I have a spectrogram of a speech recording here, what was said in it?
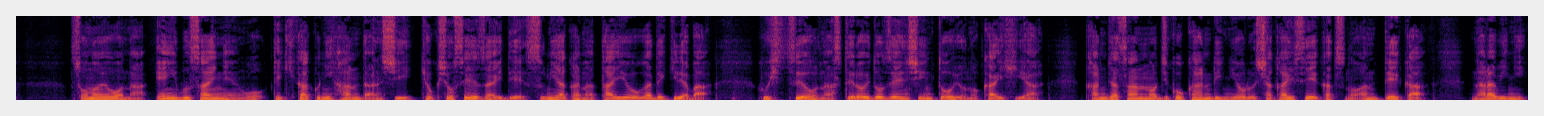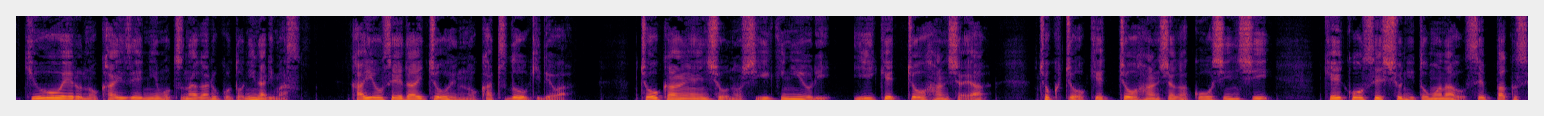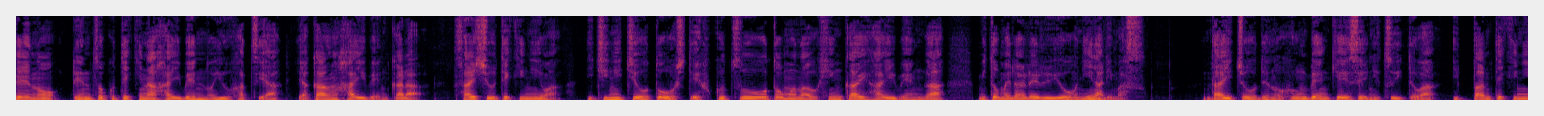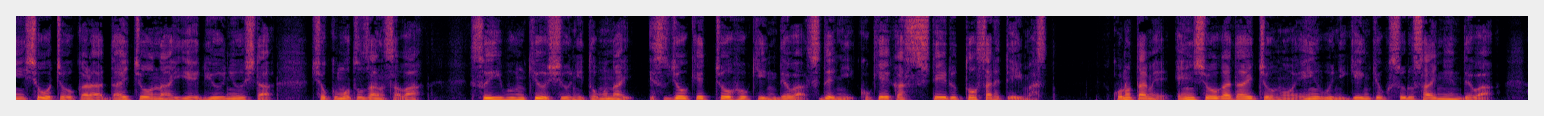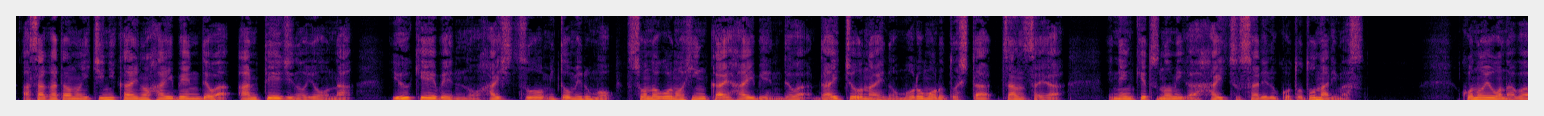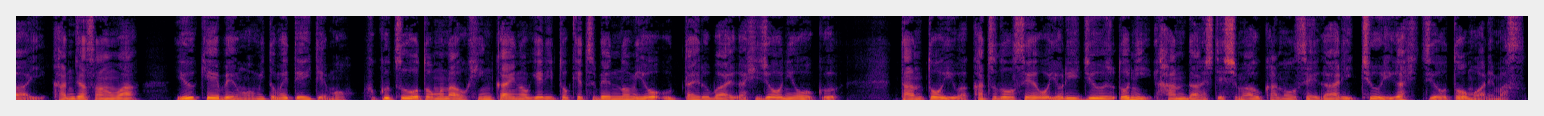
そのような遠位部再燃を的確に判断し、局所製剤で速やかな対応ができれば、不必要なステロイド全身投与の回避や、患者さんの自己管理による社会生活の安定化、並びに QOL の改善にもつながることになります。潰瘍性大腸炎の活動期では、腸管炎症の刺激により、胃結腸反射や直腸結腸反射が更新し、経口摂取に伴う切迫性の連続的な排便の誘発や夜間排便から最終的には一日を通して腹痛を伴う頻回排便が認められるようになります。大腸での糞便形成については、一般的に小腸から大腸内へ流入した食物残差は、水分吸収に伴い S 状結腸付近ではすでに固形化しているとされています。このため、炎症が大腸の塩分に限局する再燃では、朝方の1、2回の排便では安定時のような有形便の排出を認めるも、その後の頻回排便では大腸内のもろもろとした残差や粘血のみが排出されることとなります。このような場合、患者さんは有形便を認めていても、腹痛を伴う頻回の下痢と血便のみを訴える場合が非常に多く、担当医は活動性をより重度に判断してしまう可能性があり、注意が必要と思われます。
